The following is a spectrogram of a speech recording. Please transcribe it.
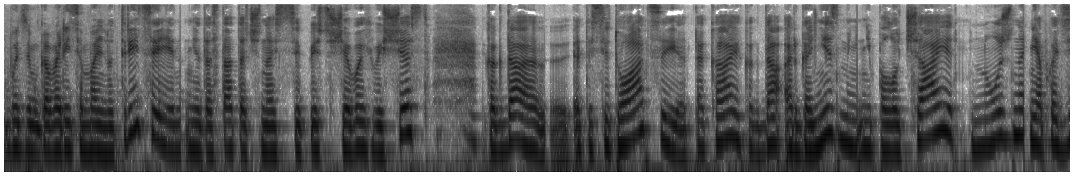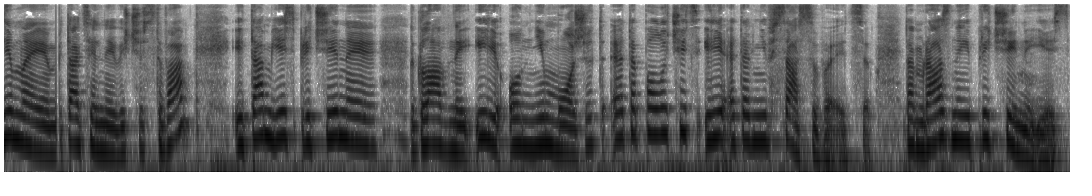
будем говорить о мальнутриции или недостаточности пищевых веществ, когда э, эта ситуация такая, когда организм не получает нужные необходимые питательные вещества, и там есть причины главные, или он не может это получить, или это не всасывается. Там разные причины есть.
